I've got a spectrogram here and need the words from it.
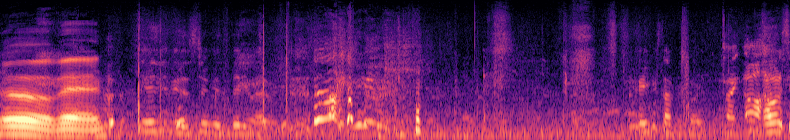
Oh man. Is the stupidest video ever. okay, you can stop recording. Like, oh, I want to see.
